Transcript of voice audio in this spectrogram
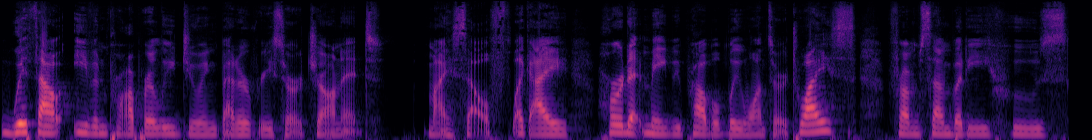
without even properly doing better research on it myself. Like I heard it maybe probably once or twice from somebody whose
